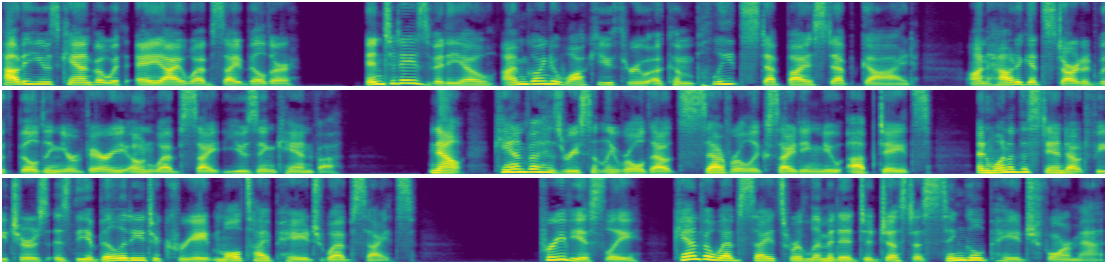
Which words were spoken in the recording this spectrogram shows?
How to use Canva with AI Website Builder. In today's video, I'm going to walk you through a complete step-by-step guide on how to get started with building your very own website using Canva. Now, Canva has recently rolled out several exciting new updates, and one of the standout features is the ability to create multi-page websites. Previously, Canva websites were limited to just a single page format.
